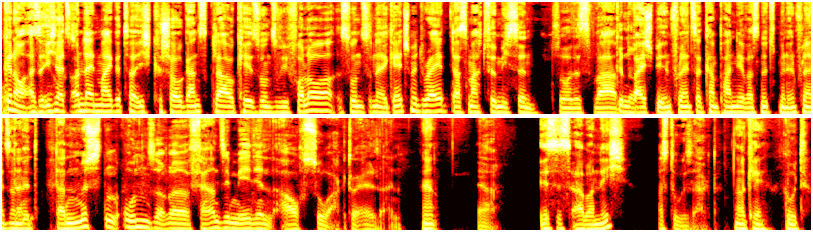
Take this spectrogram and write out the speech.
Genau, also ich als Online-Marketer, ich schaue ganz klar, okay, so und so wie Follower, so und so eine Engagement-Rate, das macht für mich Sinn. So, das war Genau. Beispiel Influencer-Kampagne, was nützt mir ein Influencer dann, mit? dann müssten unsere Fernsehmedien auch so aktuell sein. Ja. Ja, Ist es aber nicht. Hast du gesagt. Okay, gut.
